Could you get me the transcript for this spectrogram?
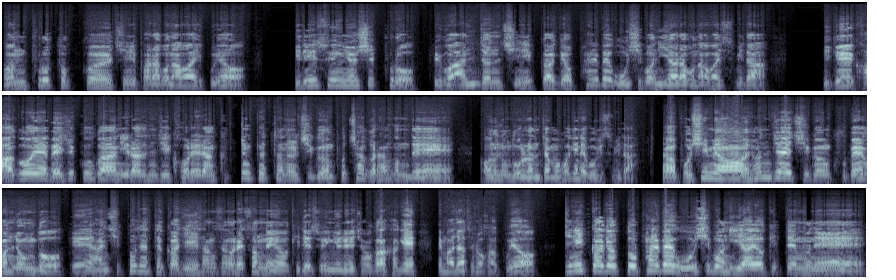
전 프로토콜 진입하라고 나와 있고요. 기대 수익률 10% 그리고 안전 진입 가격 850원 이하라고 나와 있습니다. 이게 과거의 매직 구간이라든지 거래량 급증 패턴을 지금 포착을 한 건데 어느 정도 올랐는지 한번 확인해 보겠습니다. 자 보시면 현재 지금 900원 정도 예, 한 10%까지 상승을 했었네요. 기대 수익률이 정확하게 맞아 들어갔고요. 진입 가격도 850원 이하였기 때문에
